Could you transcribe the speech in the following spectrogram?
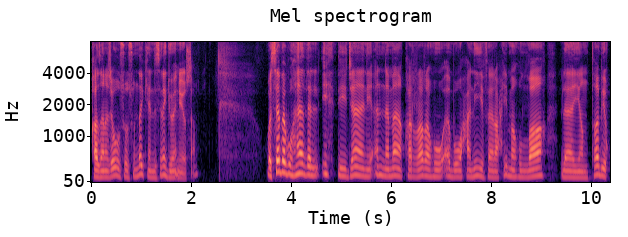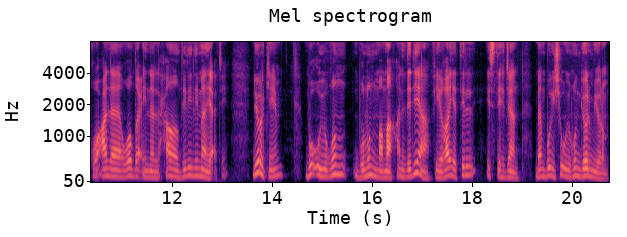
kazanacağı hususunda kendisine güveniyorsa. وسبب هذا الاهتجان أن ما قرره أبو حنيفة رحمه الله لا ينطبق على وضعنا الحاضر لما يأتي. Diyor ki bu uygun bulunmama hani dedi ya fi gayetil istihcan ben bu işi uygun görmüyorum.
